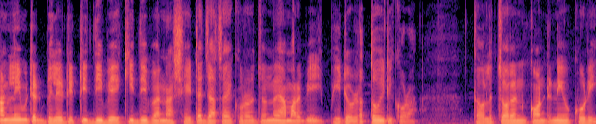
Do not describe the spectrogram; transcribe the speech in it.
আনলিমিটেড ভ্যালিডিটি দিবে কি দিবে না সেটা যাচাই করার জন্য আমার এই ভিডিওটা তৈরি করা। তাহলে চলেন কন্টিনিউ করি।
